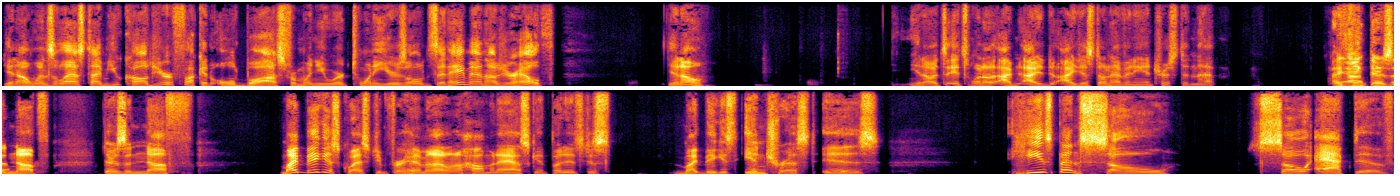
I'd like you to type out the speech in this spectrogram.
You know, when's the last time you called your fucking old boss from when you were 20 years old and said, Hey man, how's your health? You know. You know, it's it's one of I I I just don't have any interest in that. I Yeah, think there's enough there's enough my biggest question for him and i don't know how i'm going to ask it but it's just my biggest interest is he's been so so active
